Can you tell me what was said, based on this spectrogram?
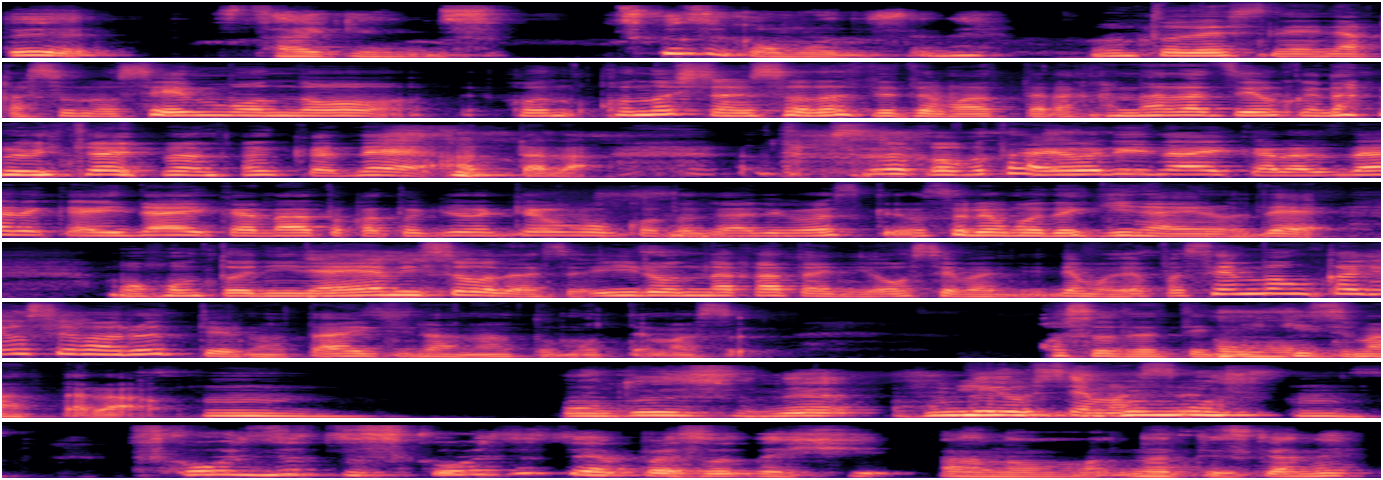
て最近つつくづく思うんですよね。本当ですね。なんかその専門の、このこの人に育ててもらったら必ず良くなるみたいな、なんかね、あったら、私なんかもう頼りないから誰かいないかなとか時々思うことがありますけど、それもできないので、もう本当に悩みそうなんですよ。いろんな方にお世話に。でもやっぱ専門家にお世話るっていうのは大事だなと思ってます。子育てに行き詰まったら。うん。本当ですよね。本当に利用してます。自分もうん。少しずつ少しずつやっぱりそうやってひ、あの、なんていうんですかね、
